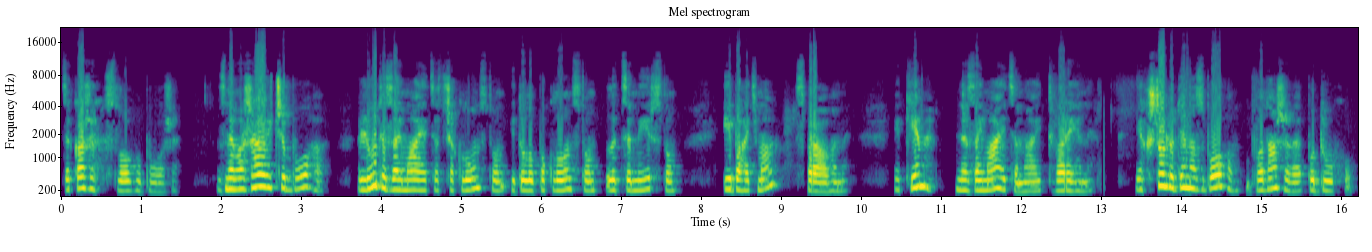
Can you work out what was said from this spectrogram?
це каже Слово Боже. Зневажаючи Бога, люди займаються чаклунством, ідолопоклонством, лицемірством і багатьма справами, якими не займаються навіть тварини. Якщо людина з Богом, вона живе по духу,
